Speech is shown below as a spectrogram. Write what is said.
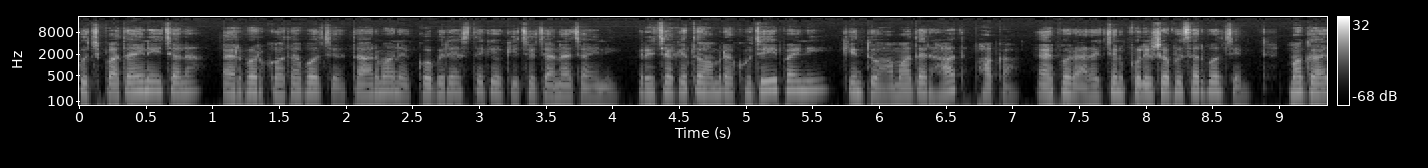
কিছু পাতাই নেই চলা এরপর কথা বলছে তার মানে কবিরাজ থেকেও কিছু জানা যায়নি রিচাকে তো আমরা খুঁজেই পাইনি কিন্তু আমাদের হাত ফাঁকা এরপর আরেকজন পুলিশ অফিসাर बोलते मगर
